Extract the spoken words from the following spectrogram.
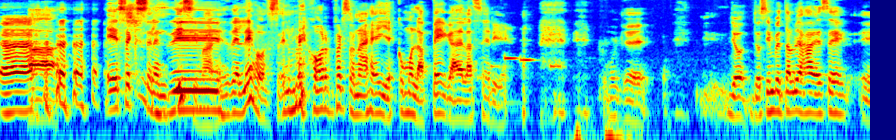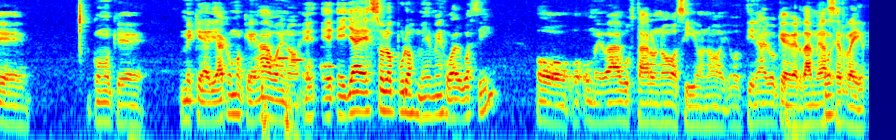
ah. Ah, es excelentísima, es de lejos el mejor personaje y es como la pega de la serie. como que yo, yo siempre tal vez a veces eh, como que me quedaría como que, ah, bueno, e, e, ella es solo puros memes o algo así. O, o, me va a gustar o no, o sí o no, o tiene algo que de verdad me hace reír.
